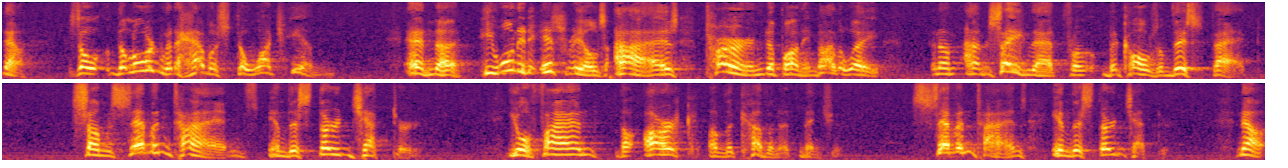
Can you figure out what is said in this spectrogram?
Now, so the Lord would have us to watch Him. And uh, He wanted Israel's eyes turned upon Him. By the way, and I'm, I'm saying that from, because of this fact. Some seven times in this third chapter, you'll find the Ark of the Covenant mentioned seven times in this third chapter. Now,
